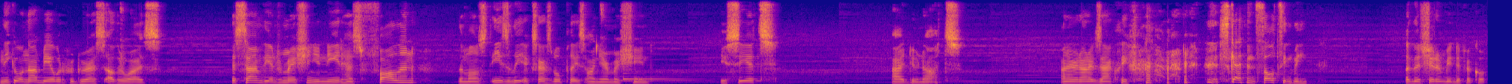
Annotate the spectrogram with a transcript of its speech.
Niko will not be able to progress otherwise. This time, the information you need has fallen to the most easily accessible place on your machine. You see it? I do not. I know you're not exactly. this guy's insulting me. But this shouldn't be difficult.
